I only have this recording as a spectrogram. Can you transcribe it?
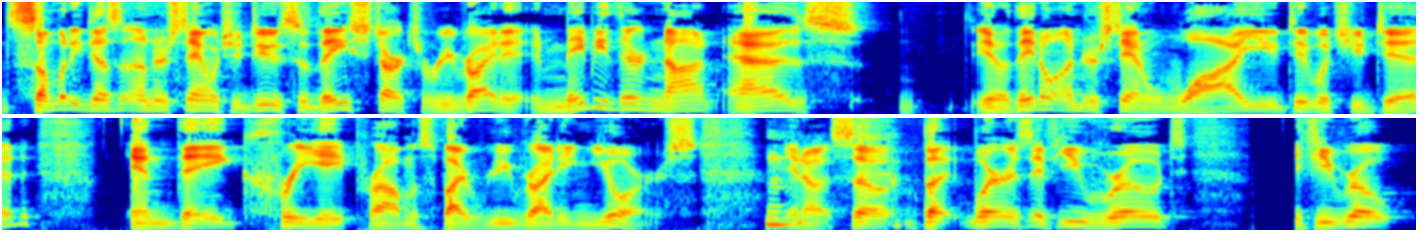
somebody doesn't understand what you do, so they start to rewrite it, and maybe they're not as you know they don't understand why you did what you did and they create problems by rewriting yours. You know so but whereas if you wrote if you wrote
